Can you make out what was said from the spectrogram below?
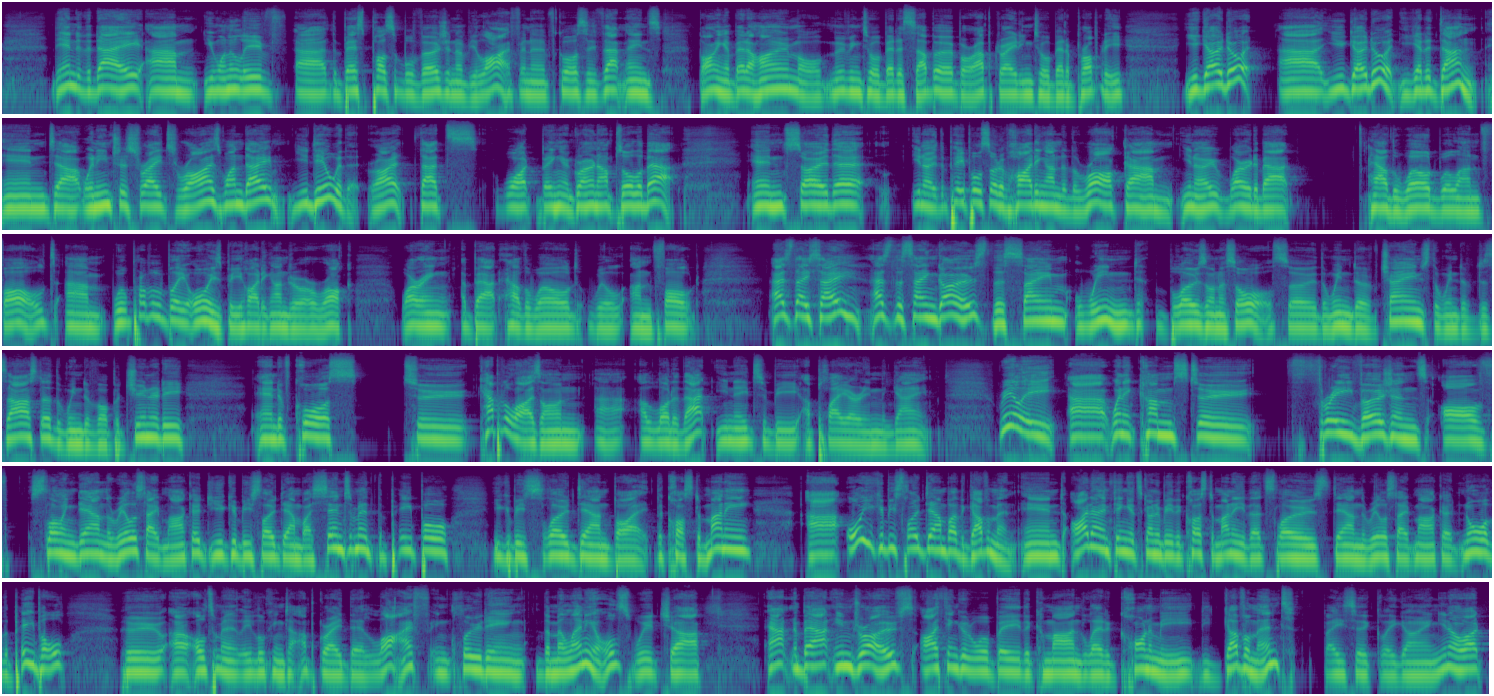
the end of the day, um, you want to live uh, the best possible version of your life. And of course, if that means buying a better home or moving to a better suburb or upgrading to a better property, you go do it. Uh, you go do it. You get it done. And uh, when interest rates rise one day, you deal with it, right? That's what being a grown up's all about. And so the, you know, the people sort of hiding under the rock, um, you know, worried about how the world will unfold, um, will probably always be hiding under a rock, worrying about how the world will unfold. As they say, as the saying goes, the same wind blows on us all. So, the wind of change, the wind of disaster, the wind of opportunity. And of course, to capitalize on uh, a lot of that, you need to be a player in the game. Really, uh, when it comes to three versions of slowing down the real estate market. You could be slowed down by sentiment, the people, you could be slowed down by the cost of money. Uh, or you could be slowed down by the government. And I don't think it's going to be the cost of money that slows down the real estate market, nor the people who are ultimately looking to upgrade their life, including the millennials, which are out and about in droves. I think it will be the command led economy, the government basically going, you know what?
